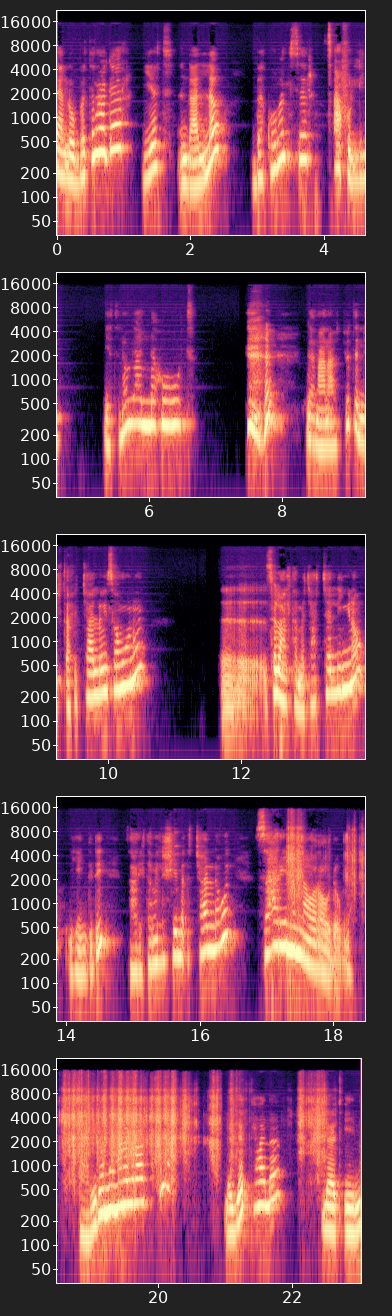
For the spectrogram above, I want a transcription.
ያለሁበትን ሀገር የት እንዳለው በኮመንት ስር ጻፉልኝ። የት ነው ያለሁት? ደህና ናችሁ? ትንሽ ጠፍቻለሁኝ ሰሞኑን ስላልተመቻቸልኝ ነው። ይሄ እንግዲህ ዛሬ ተመልሼ መጥቻለሁኝ። ዛሬ የምናወራው ደግሞ ዛሬ ደግሞ የምነግራችሁ ለየት ያለ ለጤና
